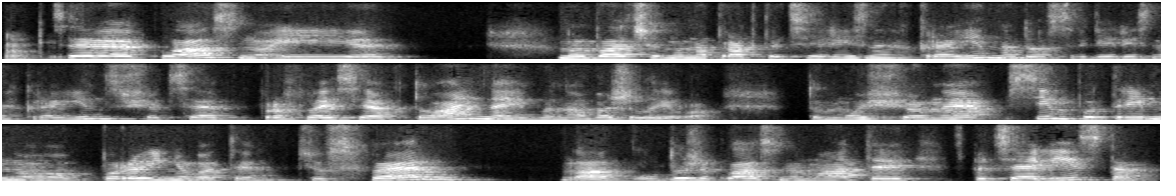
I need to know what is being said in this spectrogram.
Окей. це класно, і ми бачимо на практиці різних країн, на досвіді різних країн, що це професія актуальна і вона важлива, тому що не всім потрібно порівнювати цю сферу. Дуже класно мати спеціаліста,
